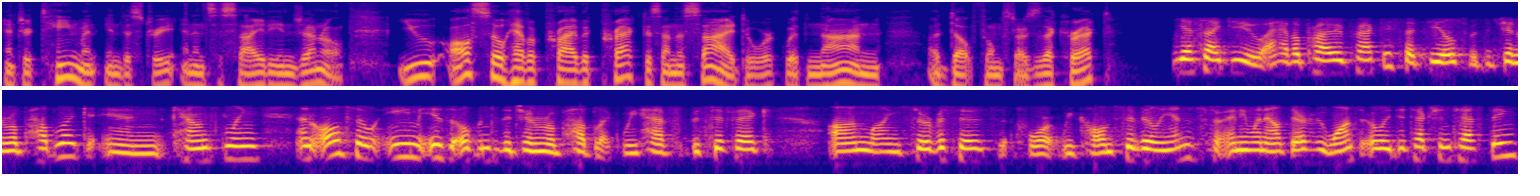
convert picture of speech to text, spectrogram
entertainment industry and in society in general. You also have a private practice on the side to work with non adult film stars. Is that correct? Yes, I do. I have a private practice that deals with the general public in counseling, and also AIM is open to the general public. We have specific online services for we call them civilians, so anyone out there who wants early detection testing,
